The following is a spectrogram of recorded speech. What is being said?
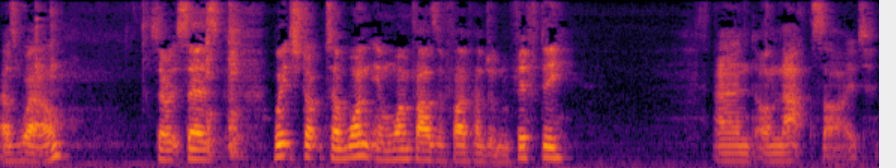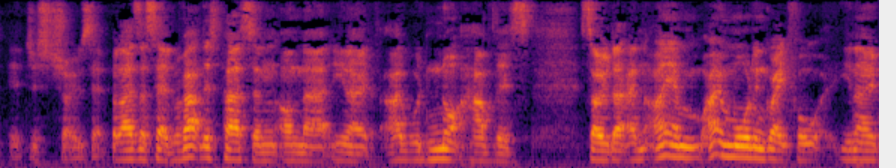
as well. So it says Witch Doctor 1 in 1550. And on that side, it just shows it. But as I said, without this person on there, you know, I would not have this soda. And I am, I am more than grateful. You know,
